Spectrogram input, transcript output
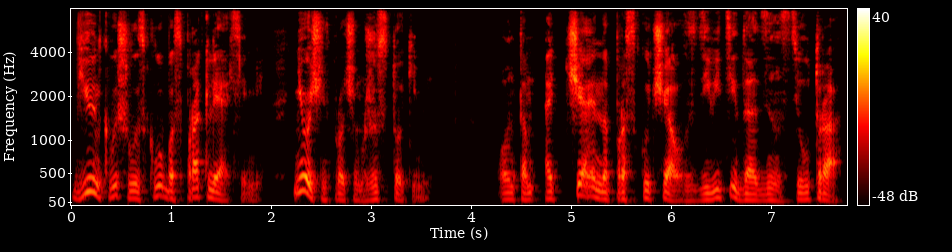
Вьюинг вышел из клуба с проклятиями, не очень, впрочем, жестокими. Он там отчаянно проскучал с 9 до 11 утра.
